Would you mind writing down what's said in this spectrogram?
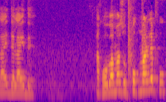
લાઈ દે લાવી દે. આ ખોબામાં શું ફૂક મારજે ફૂક.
